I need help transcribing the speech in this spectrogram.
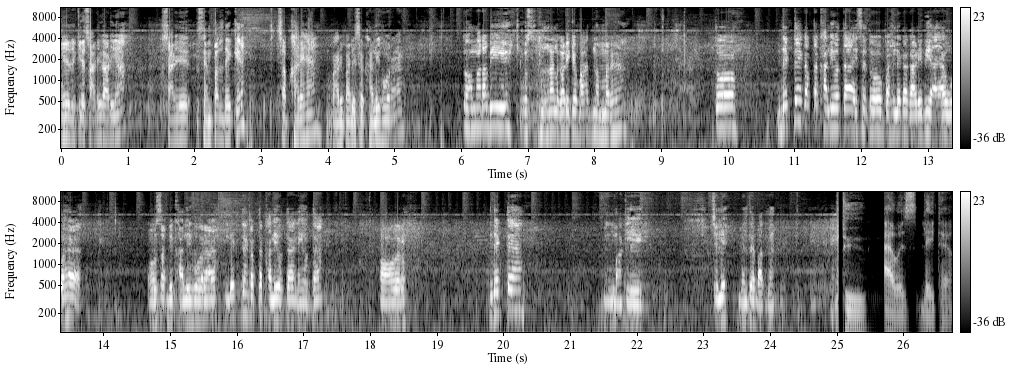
ये देखिए सारी गाड़ियाँ, सारे सैंपल दे के सब खड़े हैं बारी बारी से खाली हो रहा है। तो हमारा भी उस लाल गाड़ी के बाद नंबर है। तो देखते हैं कब तक खाली होता है। ऐसे तो पहले का गाड़ी भी आया हुआ है और सब भी खाली हो रहा है। देखते हैं कब तक खाली होता है, नहीं होता और देखते हैं। बाकी चलिए, मिलते हैं बाद में। Two hours later.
